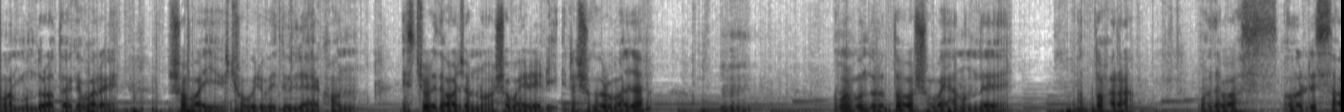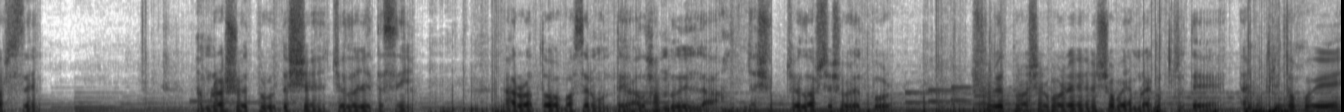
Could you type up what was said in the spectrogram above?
আমার বন্ধুরা তো একেবারে সবাই ছবি টবি তুললে এখন স্টোরি দেওয়ার জন্য সবাই রেডি এটা সখীপুর বাজার। আমার বন্ধুরা তো সবাই আনন্দে আত্মহারা। আমাদের বাস অলরেডি সারছে। আমরা সৈয়দপুর উদ্দেশ্যে চলে যাইতেছি। আর ওরা তো বাসের মধ্যে, আলহামদুলিল্লাহ। যা চলে আসছে শরীয়তপুর শরীয়তপুর আসার পরে সবাই আমরা একত্রিত একত্রিত হয়ে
